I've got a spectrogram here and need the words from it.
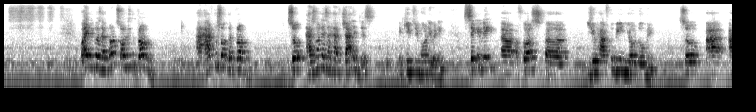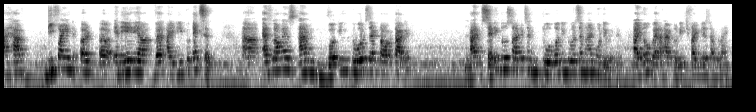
Why? Because I'm not solving the problem. I have to solve that problem. So as long as I have challenges, it keeps you motivating. Secondly, uh, of course, uh, you have to be in your domain. So I, I have defined a, uh, an area where I need to excel. Uh, as long as I'm working towards that ta- target, mm. I'm setting those targets and to working towards them, I'm motivated. I know where I have to reach five years down the line.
